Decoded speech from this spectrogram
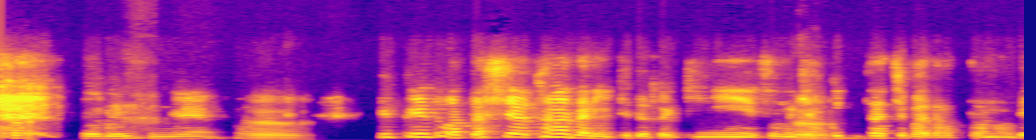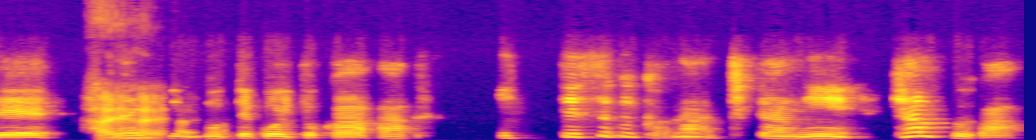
そうですね。うん、逆に言うと私はカナダに行ってた時に、その逆の立場だったので、うんはいはい、何持ってこいとか、あ、行ってすぐかな、地下に、キャンプが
